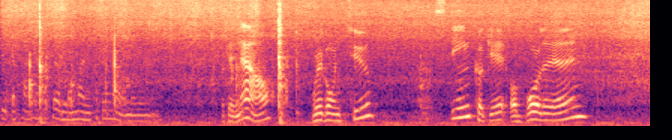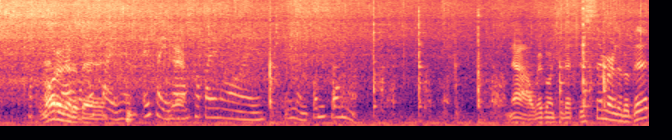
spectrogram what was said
ทำมาติดกระทะแล้วก็เติมน้ำมันเข้าไปหน่อยนึง Okay, now we're going to steam cook it or boil it in. Water a little แล้ว bit. ก็ใส่เนี่ยไอ้ยใส่น้ำเข้าไปหน่อยเป็นเหมือนต้มๆอ่ะ Now we're going to let this simmer a little bit.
